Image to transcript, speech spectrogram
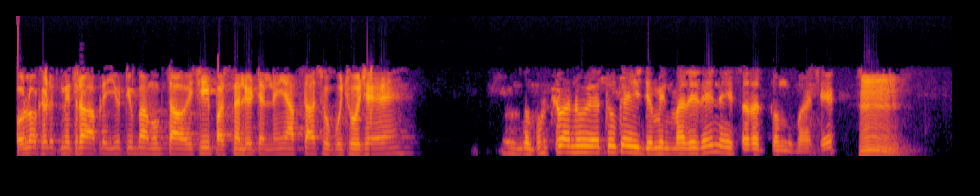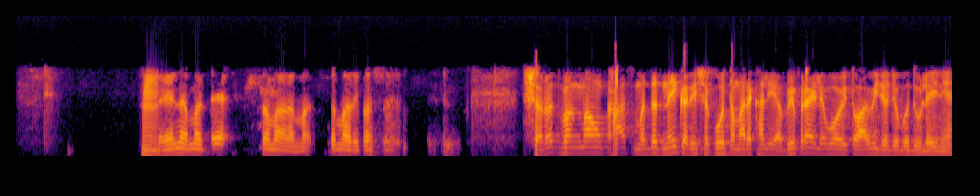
બોલો ખેડૂત મિત્ર આપણે યુટ્યુબમાં મૂકતા હોય છીએ પર્સનલ ડિટેલ નહીં આપતા. શું પૂછવું છે? પૂછવાનું હતું કે જમીન મારી રહી ને એ શરત ભંગમાં છે. એના માટે તમારા તમારી પાસે શરત ભંગમાં હું ખાસ મદદ નહીં કરી શકું. તમારે ખાલી અભિપ્રાય લેવો હોય તો આવી જજો બધું લઈને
